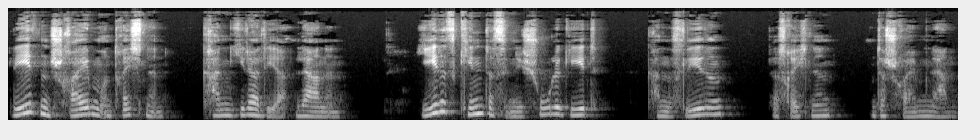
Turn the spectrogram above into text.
Lesen, schreiben und rechnen kann jeder lernen. Jedes Kind, das in die Schule geht, kann das Lesen, das Rechnen und das Schreiben lernen.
